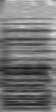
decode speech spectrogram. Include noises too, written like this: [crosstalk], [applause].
Welcome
